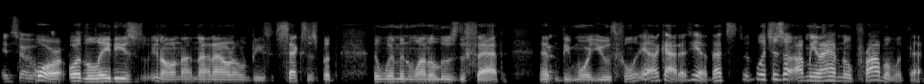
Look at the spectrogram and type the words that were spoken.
And so, or or the ladies, you know, not, not I don't want to be sexist, but the women want to lose the fat and yeah. be more youthful. Yeah, I got it. Yeah, that's which is. I mean, I have no problem with that.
